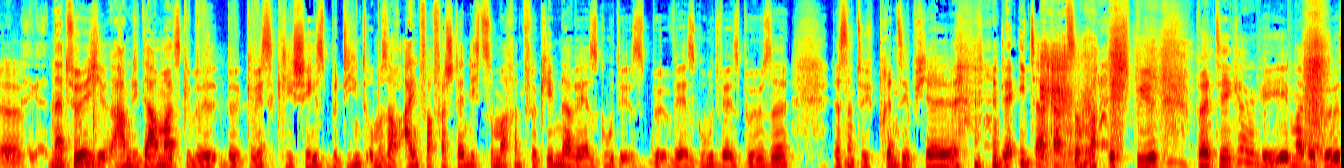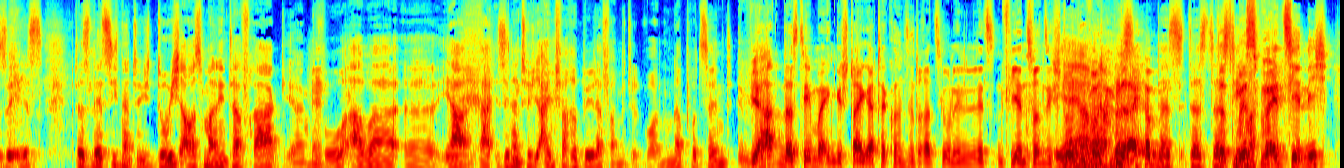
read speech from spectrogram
äh, natürlich haben die damals gew gewisse Klischees bedient, um es auch einfach verständlich zu machen für Kinder. Wer ist gut, ist wer ist gut, wer ist böse. Das ist natürlich prinzipiell der Ithaka zum Beispiel bei TKG immer der Böse ist. Das lässt sich natürlich durchaus mal hinterfragen irgendwo. Aber äh, ja, da sind natürlich einfache Bilder vermittelt worden. 100 Prozent. Wir hatten das Thema in gesteigerter Konzentration in den letzten 24 Ja, Stunden. ja, haben das- das- das- das das müssen wir jetzt hier nicht.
